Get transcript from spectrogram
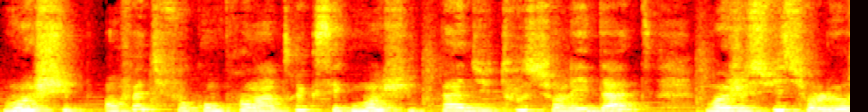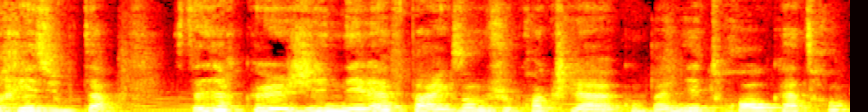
Moi, je suis, en fait, il faut comprendre un truc, c'est que moi, je suis pas du tout sur les dates. Moi, je suis sur le résultat. C'est-à-dire que j'ai une élève, par exemple, je crois que je l'ai accompagnée 3 ou 4 ans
